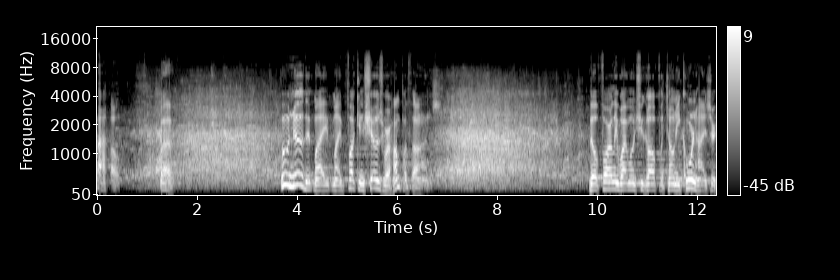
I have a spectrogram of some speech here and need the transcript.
Wow. Wow. Who knew that my, my fucking shows were humpathons? Bill Farley, why won't you golf with Tony Kornheiser?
